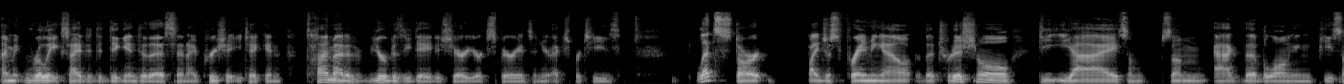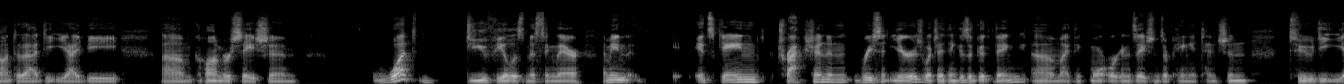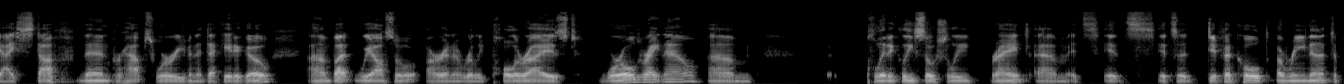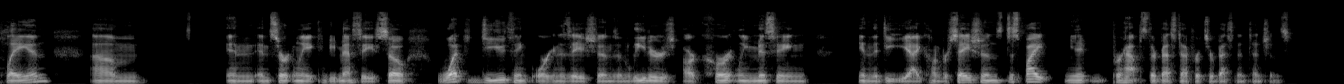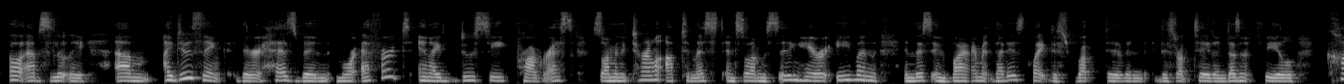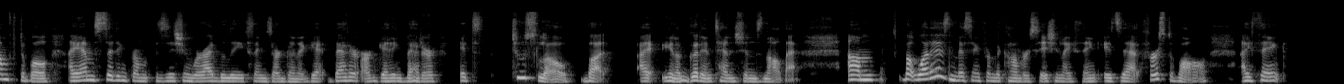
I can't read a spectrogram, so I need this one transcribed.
I'm really excited to dig into this, and I appreciate you taking time out of your busy day to share your experience and your expertise. Let's start by just framing out the traditional DEI, some some ag the belonging piece onto that DEIB um, conversation. What do you feel is missing there? I mean, it's gained traction in recent years, which I think is a good thing. Um, I think more organizations are paying attention to DEI stuff than perhaps were even a decade ago. Um, but we also are in a really polarized world right now, um, politically, socially. Right? Um, it's it's it's a difficult arena to play in, um, and and certainly it can be messy. So, what do you think organizations and leaders are currently missing? in the DEI conversations, despite you know, perhaps their best efforts or best intentions. Oh, absolutely. Um, I do think there has been more effort and I do see progress. So I'm an eternal optimist. And so I'm sitting here, even in this environment that is quite disruptive and disrupted and doesn't feel comfortable. I am sitting from a position where I believe things are going to get better, are getting better. It's too slow, but I, you know, good intentions and all that. Um, but what is missing from the conversation, I think, is that first of all, I think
